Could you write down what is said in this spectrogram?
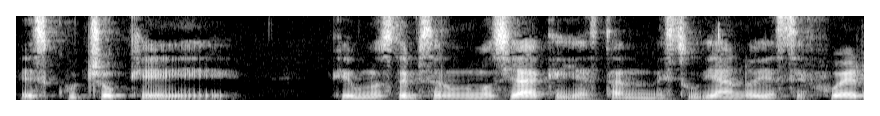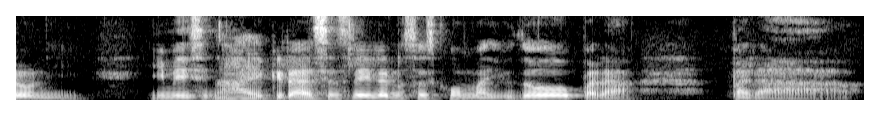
escucho que, que unos de mis alumnos ya que ya están estudiando, ya se fueron y, me dicen, ay, gracias Leila, no sabes cómo me ayudó para, para,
